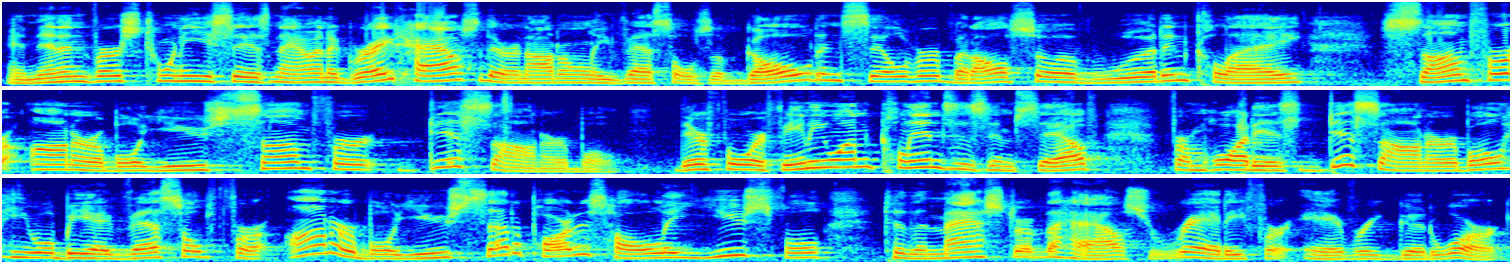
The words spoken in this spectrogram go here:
And then in verse 20 he says, Now in a great house there are not only vessels of gold and silver, but also of wood and clay, some for honorable use, some for dishonorable. Therefore, if anyone cleanses himself from what is dishonorable, he will be a vessel for honorable use, set apart as holy, useful to the master of the house, ready for every good work.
